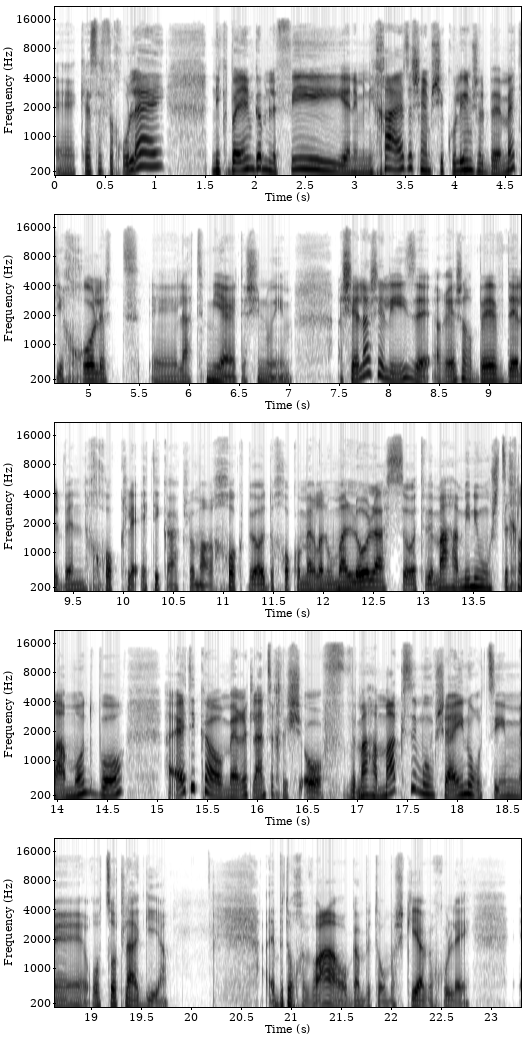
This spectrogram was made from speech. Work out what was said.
אה, כסף וכולי, נקבעים גם לפי, אני מניחה, איזה שהם שיקולים של באמת יכולת אה, להטמיע את השינויים. השאלה שלי זה, הרי יש הרבה הבדל בין חוק לאתיקה, כלומר החוק בעוד החוק אומר לנו מה לא לעשות ומה המינימום שצריך לעמוד בו, האתיקה אומרת לאן צריך לשאוף, ומה המקסימום שהיינו רוצים, אה, רוצות להגיע. בתור חברה או גם בתור משקיע וכולי. Um,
